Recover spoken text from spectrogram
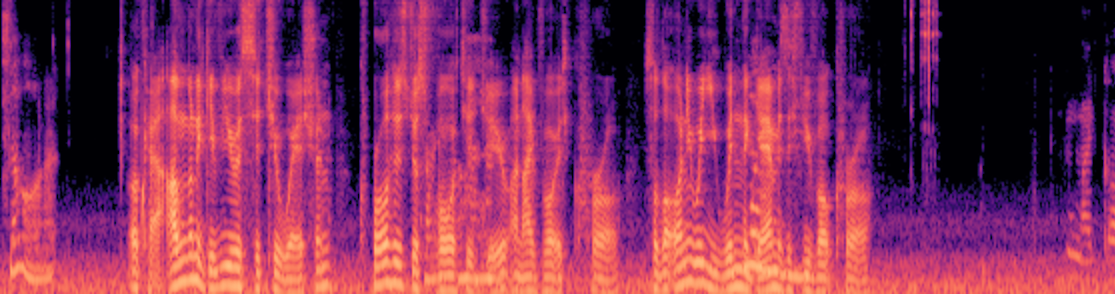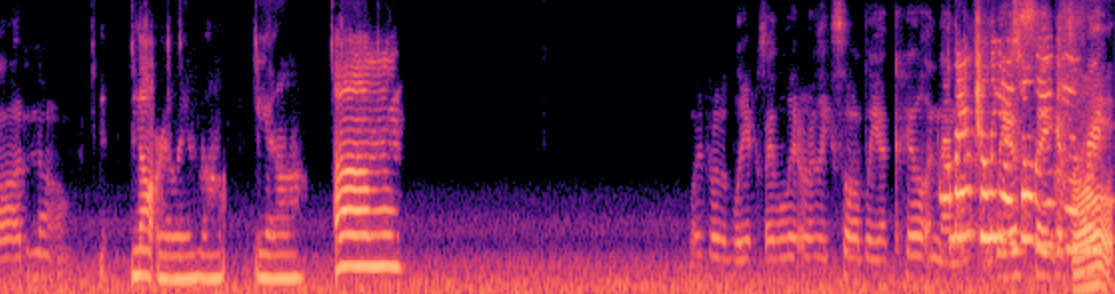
It's not. Okay, I'm gonna give you a situation. Crow has just Sorry, voted ahead. you, and I voted Crow. So the only way you win the game is if you vote Crow. Oh my god, no. Not really, but yeah. Um. I voted Leah because I literally saw Leah kill and then Um, actually, I saw saying Leah it's kill. right.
